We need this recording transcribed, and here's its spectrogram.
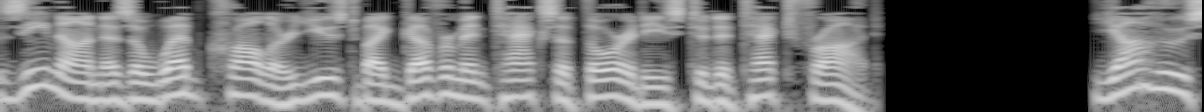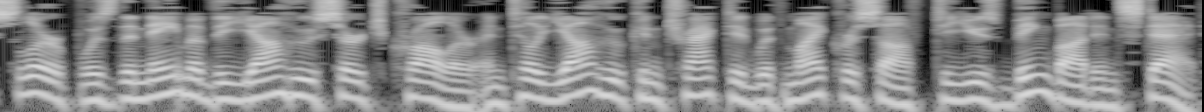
Xenon is a web crawler used by government tax authorities to detect fraud. Yahoo Slurp was the name of the Yahoo search crawler until Yahoo contracted with Microsoft to use Bingbot instead.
